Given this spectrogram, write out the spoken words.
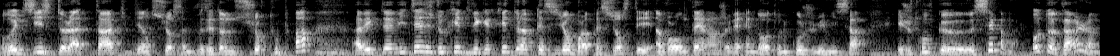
Rune 6 de l'attaque, bien sûr, ça ne vous étonne surtout pas. Avec de la vitesse, de crit, de dégâts crit, de la précision. Pour la précision, c'était involontaire, hein. j'avais rien d'autre. Du coup, je lui ai mis ça et je trouve que c'est pas mal. Au total,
